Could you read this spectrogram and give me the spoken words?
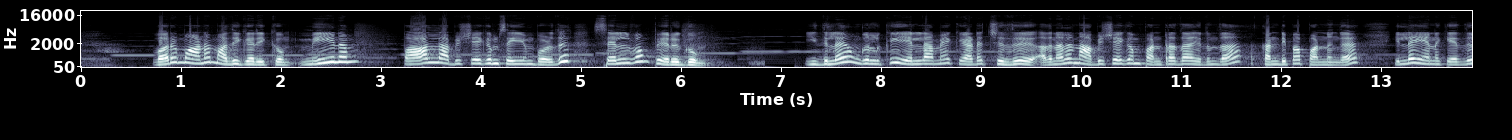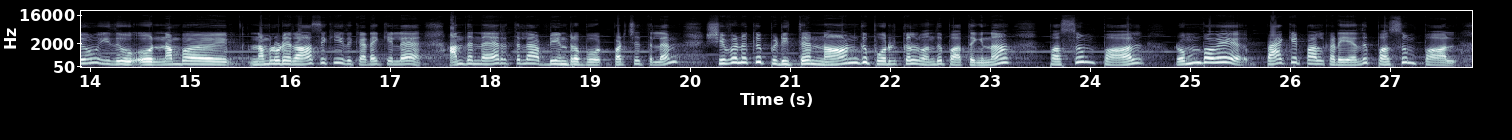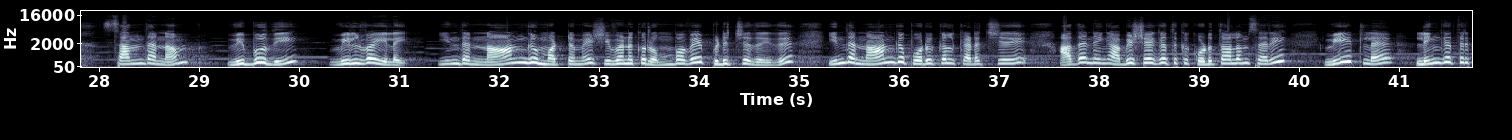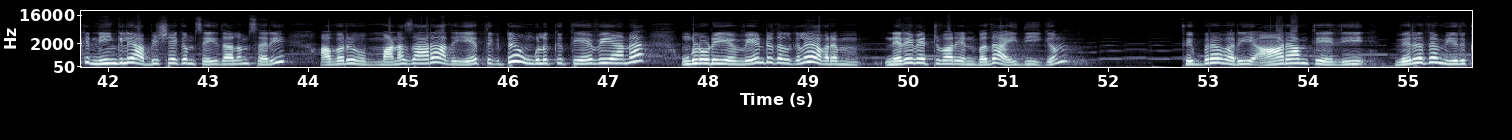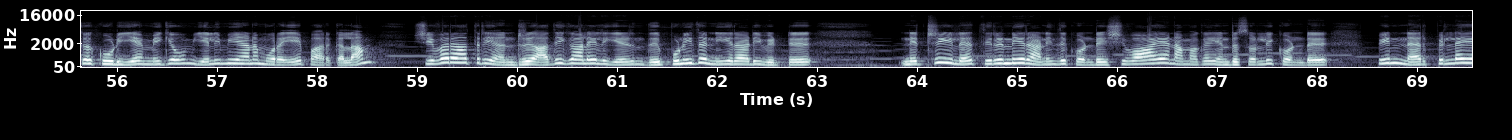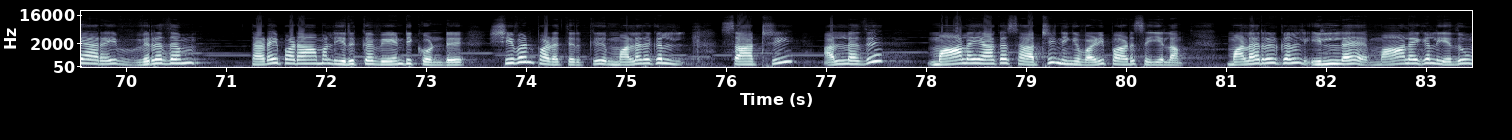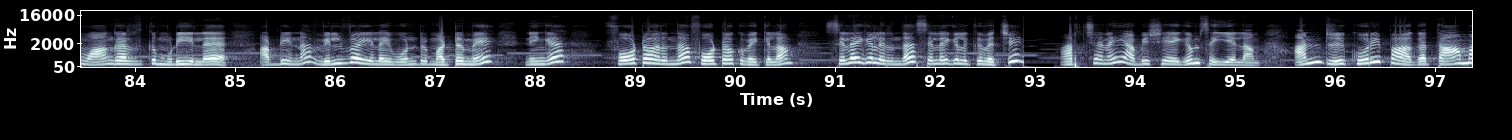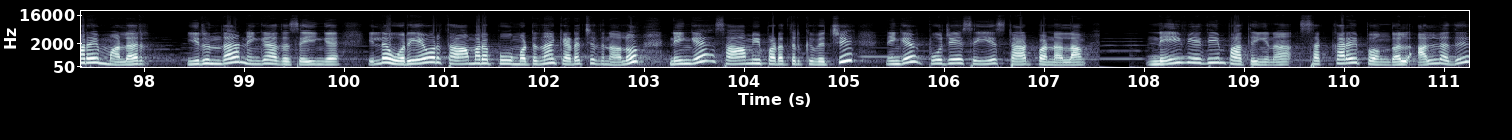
வருமானம் அதிகரிக்கும். மீனம் பாலில் அபிஷேகம் செய்யும் பொழுது செல்வம் பெருகும். இதில் உங்களுக்கு எல்லாமே கிடச்சிது. அதனால் நான் அபிஷேகம் பண்ணுறதா இருந்தால் கண்டிப்பாக பண்ணுங்கள் இல்லை எனக்கு எதுவும் இது நம்ம நம்மளுடைய ராசிக்கு இது கிடைக்கல. அந்த நேரத்தில் அப்படின்ற போ பட்சத்தில் சிவனுக்கு பிடித்த நான்கு பொருட்கள் வந்து பார்த்திங்கன்னா பசும் பால் ரொம்பவே பேக்கெட் பால் கிடையாது பசும் பால் சந்தனம் விபூதி வில்வ இலை. இந்த நான்கு மட்டுமே சிவனுக்கு ரொம்பவே பிடிச்சது இது. இந்த நான்கு பொருட்கள் கிடச்சி அதை நீங்கள் அபிஷேகத்துக்கு கொடுத்தாலும் சரி வீட்டில் லிங்கத்திற்கு நீங்களே அபிஷேகம் செய்தாலும் சரி அவர் மனசார அதை ஏற்றுக்கிட்டு உங்களுக்கு தேவையான உங்களுடைய வேண்டுதல்களை அவரை நிறைவேற்றுவார் என்பது ஐதீகம். பிப்ரவரி ஆறாம் தேதி விரதம் இருக்கக்கூடிய மிகவும் எளிமையான முறையை பார்க்கலாம். சிவராத்திரி அன்று அதிகாலையில் எழுந்து புனித நீராடி விட்டு நெற்றியில் திருநீர் அணிந்து கொண்டு சிவாய நமக என்று சொல்லிக்கொண்டு பின்னர் பிள்ளையாரை விரதம் தடைபடாமல் இருக்க வேண்டிக்கொண்டு சிவன் படத்திற்கு மலர்கள் சாற்றி அல்லது மாலையாக சாற்றி நீங்கள் வழிபாடு செய்யலாம். மலர்கள் இல்லை மாலைகள் எதுவும் வாங்கறதுக்கு முடியல அப்படின்னா வில்வ இலை ஒன்று மட்டுமே நீங்கள் ஃபோட்டோ இருந்தால் ஃபோட்டோக்கு வைக்கலாம். சிலைகள் இருந்தால் சிலைகளுக்கு வச்சு அர்ச்சனை அபிஷேகம் செய்யலாம். அன்று குறிப்பாக தாமரை மலர் இருந்தால் நீங்கள் அதை செய்யுங்க. இல்லை ஒரே ஒரு தாமரை பூ மட்டும்தான் கிடச்சதுனாலும் நீங்கள் சாமி படத்திற்கு வச்சு நீங்கள் பூஜை செய்ய ஸ்டார்ட் பண்ணலாம். நெய்வேதியம் பார்த்தீங்கன்னா சர்க்கரை பொங்கல் அல்லது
